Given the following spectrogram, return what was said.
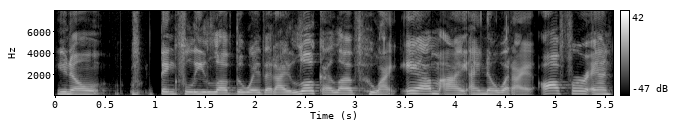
you know, thankfully love the way that I look. I love who I am. I, I know what I offer. And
